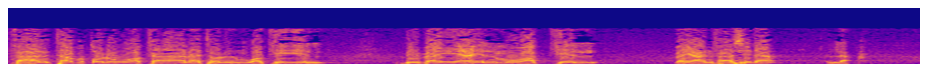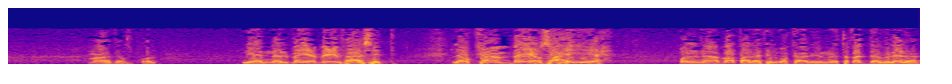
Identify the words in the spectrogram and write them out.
فهل تبطل وكالة الوكيل ببيع الموكل بيعا فاسدا؟ لا. ما تبطل لأن البيع بيع فاسد. لو كان بيع صحيح قلنا بطلت الوكالة نتقدم لنا.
